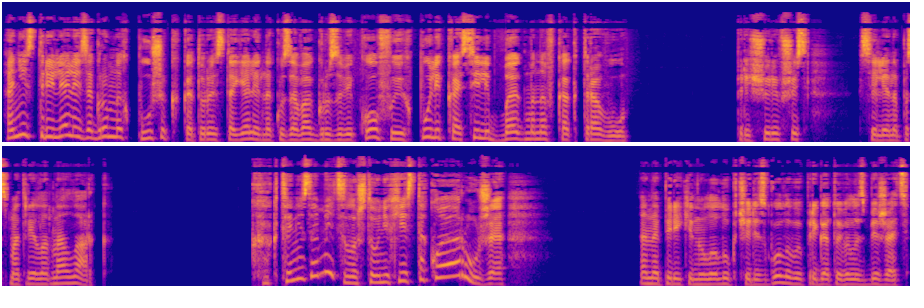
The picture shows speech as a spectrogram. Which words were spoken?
Они стреляли из огромных пушек, которые стояли на кузовах грузовиков, и их пули косили Бэгманов, как траву. Прищурившись, Селена посмотрела на Ларк. «Как ты не заметила, что у них есть такое оружие?» Она перекинула лук через голову и приготовилась бежать.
